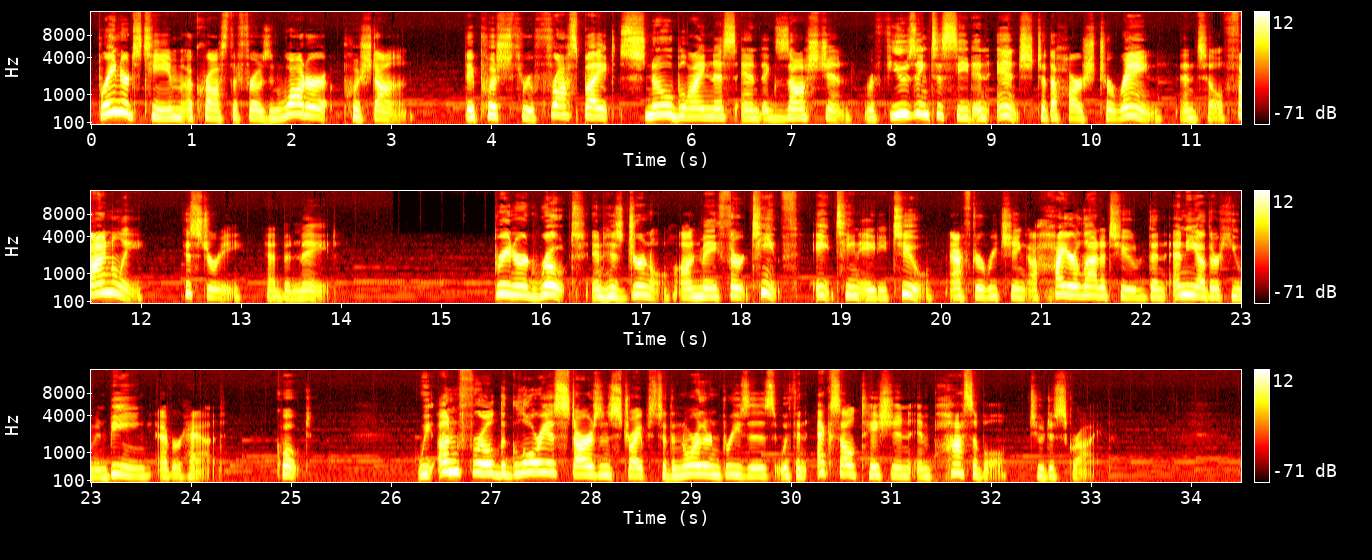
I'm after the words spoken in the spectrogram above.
Brainard's team across the frozen water pushed on. They pushed through frostbite, snow blindness, and exhaustion, refusing to cede an inch to the harsh terrain until finally history had been made. Brainard wrote in his journal on May 13, 1882, after reaching a higher latitude than any other human being ever had. Quote, we unfurled the glorious stars and stripes to the northern breezes with an exaltation impossible to describe.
